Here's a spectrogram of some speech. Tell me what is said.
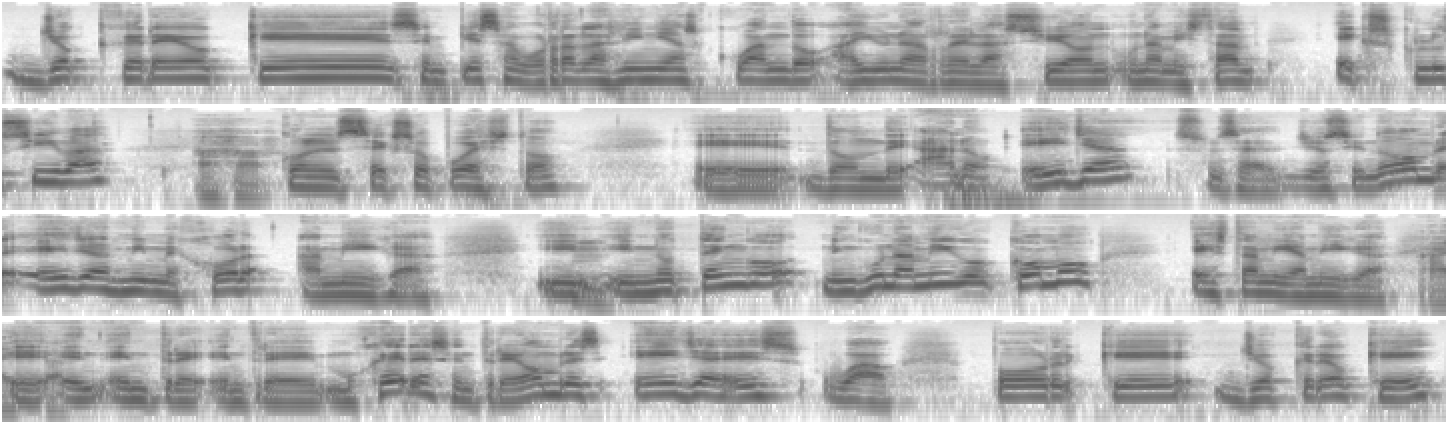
yo creo que se empieza a borrar las líneas cuando hay una relación, una amistad exclusiva Ajá. con el sexo opuesto, eh, donde, ah, no, ella, o sea, yo siendo hombre, ella es mi mejor amiga y, Mm. y no tengo ningún amigo como esta mi amiga. Eh, en- entre, entre mujeres, entre hombres, ella es wow, porque yo creo que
